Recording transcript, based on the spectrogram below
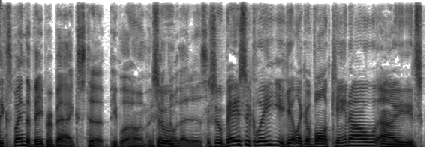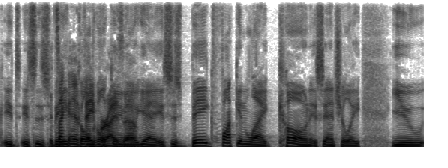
explain the vapor bags to people at home who So- don't know what that is. So basically, you get like a volcano. Uh, it's it's it's this It's like a called volcano. vaporizer. Yeah, it's this big fucking like cone essentially. You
